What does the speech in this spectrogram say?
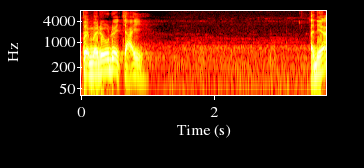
แต่ไม่รู้ด้วยใจ อันเนี้ย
